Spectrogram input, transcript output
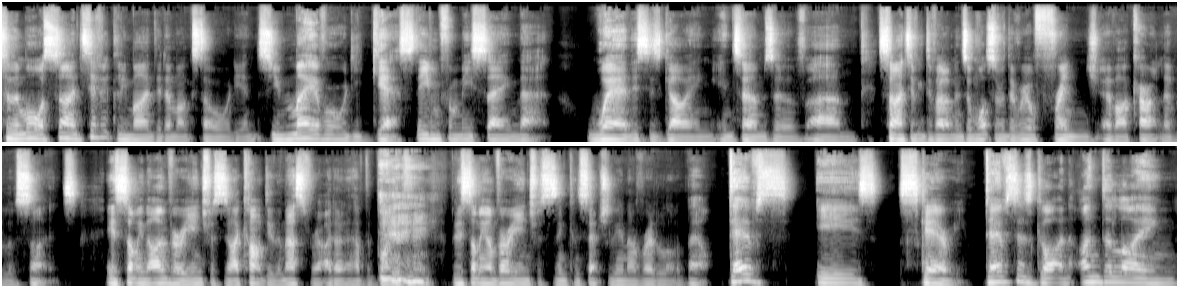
to the more scientifically minded amongst our audience, you may have already guessed, even from me saying that, where this is going in terms of um, scientific developments and what's the real fringe of our current level of science. It's something that I'm very interested in. I can't do the maths for it. I don't have the brain for it, but it's something I'm very interested in conceptually and I've read a lot about. Devs is scary. Devs has got an underlying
